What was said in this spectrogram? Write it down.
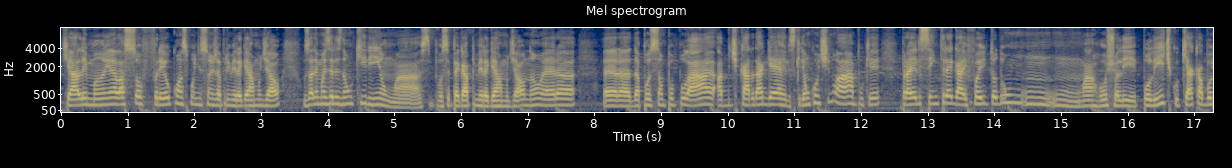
que a Alemanha ela sofreu com as punições da Primeira Guerra Mundial. Os alemães eles não queriam, a, se você pegar a Primeira Guerra Mundial, não era era da posição popular abdicar da guerra. Eles queriam continuar, porque para eles se entregar. E foi todo um, um, um arroxo ali político que acabou,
